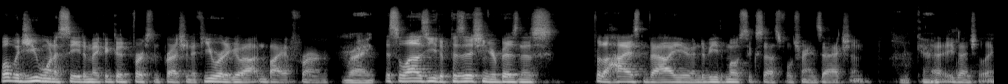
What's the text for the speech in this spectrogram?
What would you want to see to make a good first impression if you were to go out and buy a firm? Right. This allows you to position your business for the highest value and to be the most successful transaction Okay. uh, eventually.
